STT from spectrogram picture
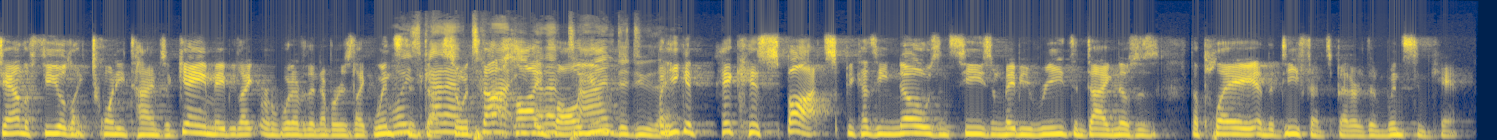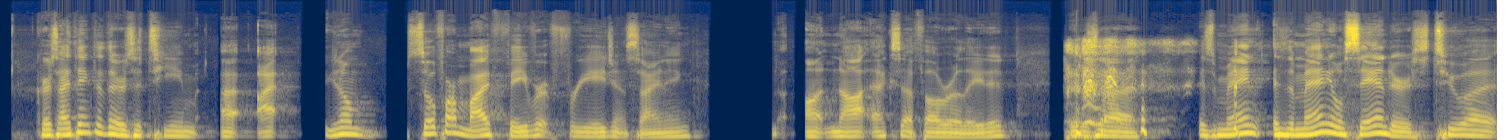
down the field like 20 times a game, maybe like or whatever the number is, like Winston gotta does. So it's not time- high volume time to do But he can pick his spots because he knows and sees and maybe reads and diagnoses the play and the defense better than Winston can. Chris, I think that there's a team. Uh, I you know so far my favorite free agent signing, uh, not XFL related, is uh, is man is Emmanuel Sanders to uh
